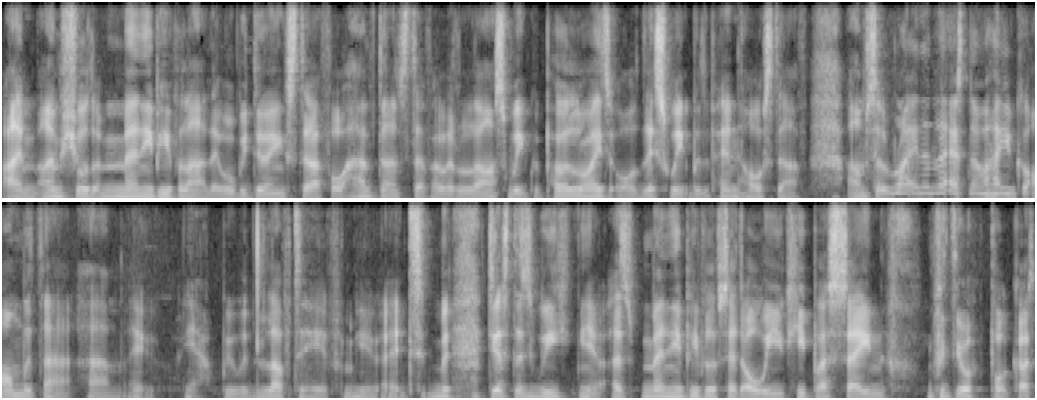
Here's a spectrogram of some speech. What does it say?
I'm, I'm sure that many people out there will be doing stuff or have done stuff over the last week with Polaroids or this week with the pinhole stuff. Um, so write and let us know how you've got on with that. Um, it, yeah, we would love to hear from you. It's just as we, you know, as many people have said, oh, will you keep us sane with your podcast?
